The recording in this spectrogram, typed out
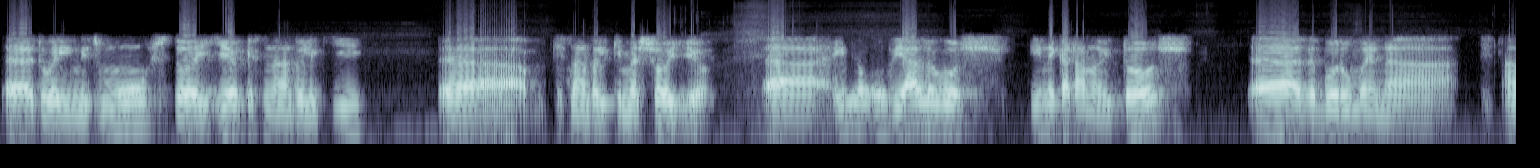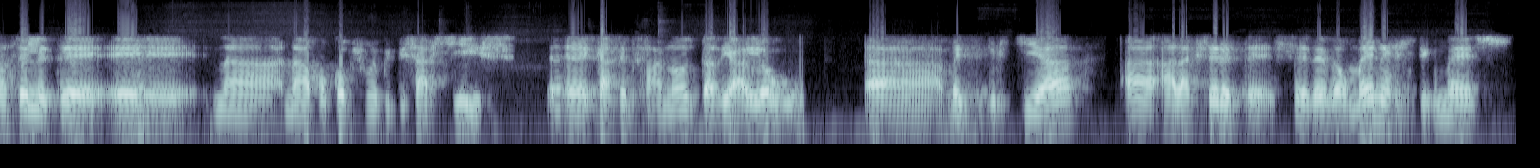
ε, του ελληνισμού στο Αιγαίο και στην Ανατολική, ε, και στην Ανατολική Μεσόγειο. είναι, ο διάλογος είναι κατανοητός, δεν μπορούμε να, αν θέλετε, να, να αποκόψουμε επί της αρχής κάθε πιθανότητα διαλόγου με την Τουρκία, αλλά ξέρετε, σε δεδομένες στιγμές,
